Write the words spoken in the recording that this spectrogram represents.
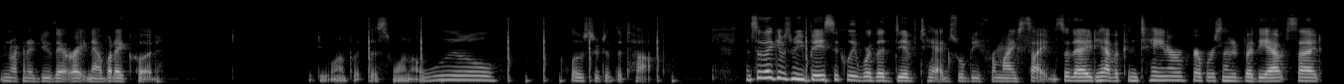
I'm not going to do that right now, but I could. I do want to put this one a little closer to the top. And so that gives me basically where the div tags will be for my site. And so that I'd have a container represented by the outside,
